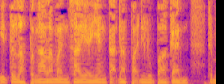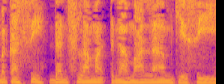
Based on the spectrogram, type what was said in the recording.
Itulah pengalaman saya yang tak dapat dilupakan. Terima kasih dan selamat tengah malam kisi.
